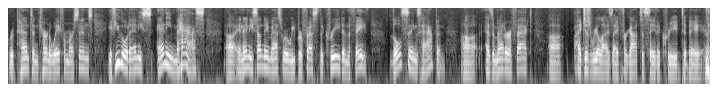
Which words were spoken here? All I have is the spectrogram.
repent and turn away from our sins. If you go to any any mass, uh, in any Sunday mass where we profess the creed and the faith, those things happen. Uh, as a matter of fact, uh, I just realized I forgot to say the creed today in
